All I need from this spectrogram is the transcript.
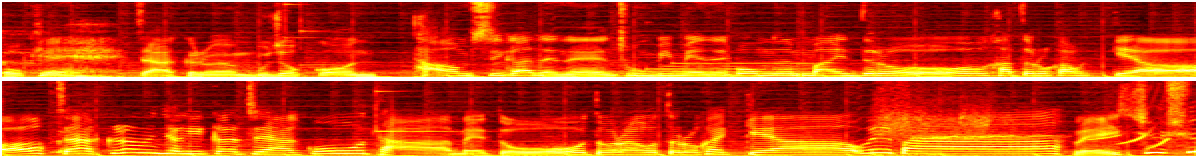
오케이 자 그러면 무조건 다음 시간에는 좀비맨을 뽑는 마인드로 가도록 할게요. 자 그러면 여기까지 하고 다음에도 돌아오도록 할게요. 웨이바 웨이 슈슈?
